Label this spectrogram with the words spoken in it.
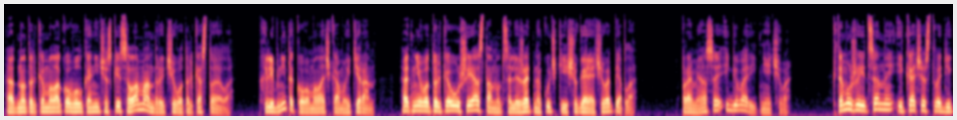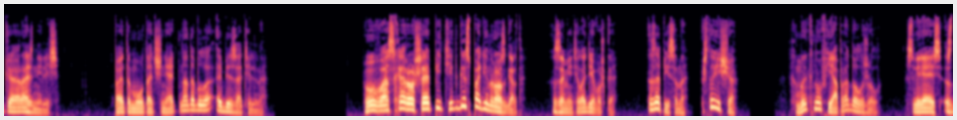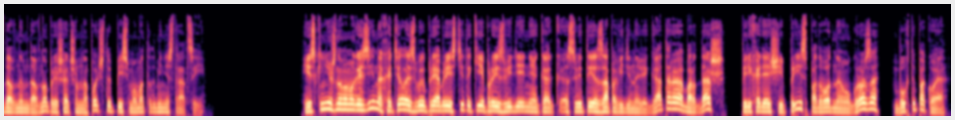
Одно только молоко вулканической саламандры чего только стоило. Хлебни такого молочка, мой тиран. От него только уши и останутся лежать на кучке еще горячего пепла. Про мясо и говорить нечего. К тому же и цены, и качество дико разнились. Поэтому уточнять надо было обязательно. «У вас хороший аппетит, господин Росгард», — заметила девушка. «Записано. Что еще?» Хмыкнув, я продолжил, сверяясь с давным-давно пришедшим на почту письмом от администрации. Из книжного магазина хотелось бы приобрести такие произведения, как «Святые заповеди навигатора», «Абордаж», «Переходящий приз», «Подводная угроза», «Бухты покоя»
